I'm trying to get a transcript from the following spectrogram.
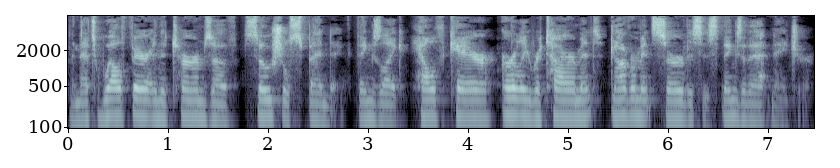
And that's welfare in the terms of social spending, things like health care, early retirement, government services, things of that nature.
